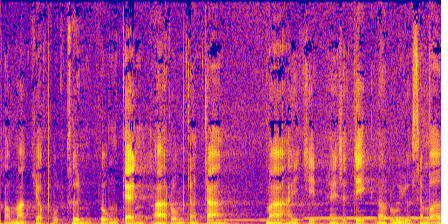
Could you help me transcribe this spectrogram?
เขามักจะผุดขึ้นปรุงแต่งอารมณ์ต่างๆ มาให้จิตให้สติเรารู้อยู่เสมอ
